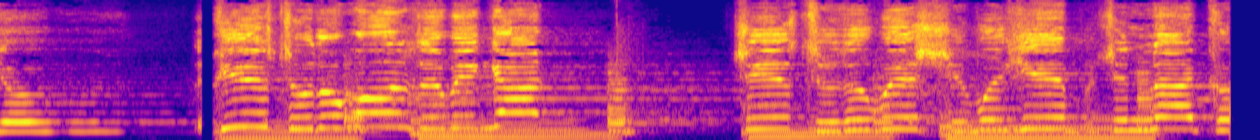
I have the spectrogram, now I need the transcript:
your Here's to the ones that we got. Cheers to the wish you were here but you're not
